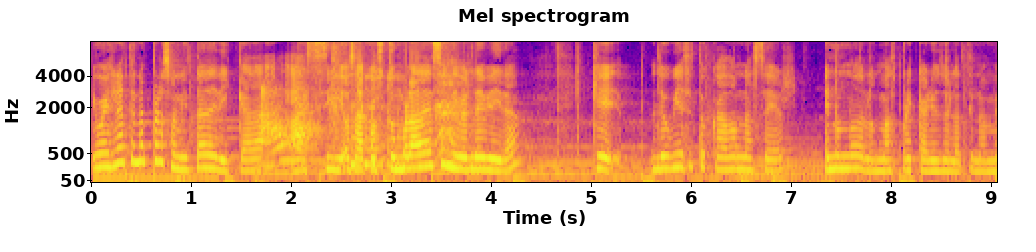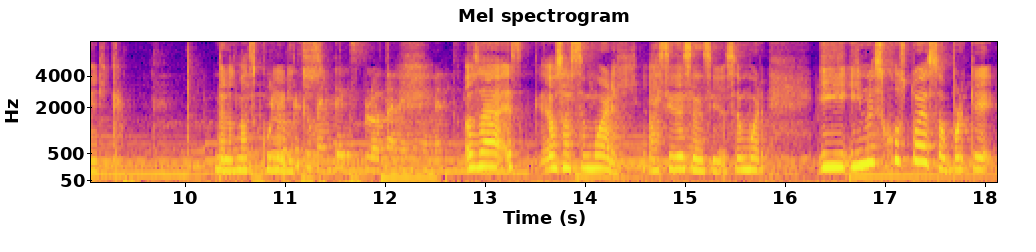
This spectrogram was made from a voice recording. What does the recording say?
Imagínate una personita dedicada así, o sea, acostumbrada a ese nivel de vida, que le hubiese tocado nacer en uno de los más precarios de Latinoamérica, de los más creo que culeritos. su mente explota en ese momento. O sea, es, o sea, se muere, así de sencillo, se muere. Y, y no es justo eso, porque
